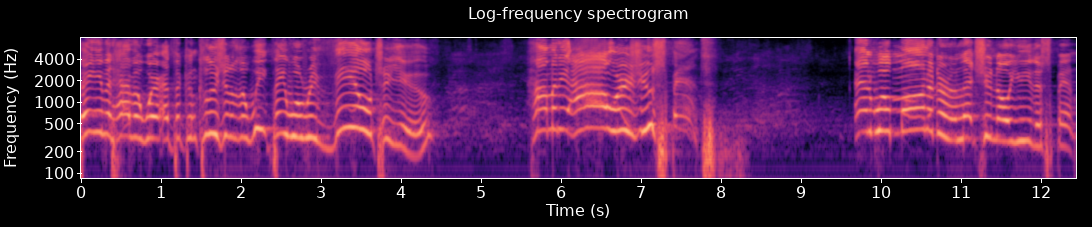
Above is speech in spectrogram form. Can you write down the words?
They even have it where at the conclusion of the week, they will reveal to you how many hours you spent. And will monitor to let you know you either spent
